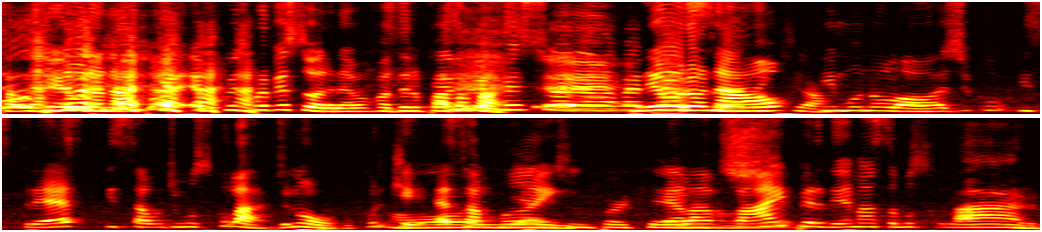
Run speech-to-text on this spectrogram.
Saúde neuronal, porque é coisa professora, né? Vou fazendo passo a passo. professora, ela vai Neuronal, aqui, imunológico, estresse e saúde muscular. De novo, porque essa Olha, mãe, que importante. ela vai perder massa muscular.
